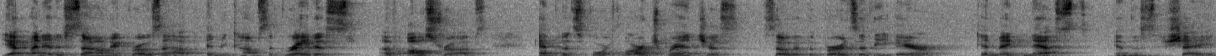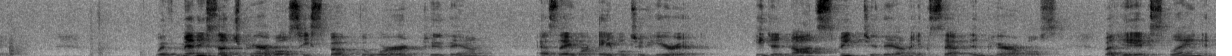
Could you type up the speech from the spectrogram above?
yet when it is sown, it grows up and becomes the greatest of all shrubs, and puts forth large branches so that the birds of the air can make nests in the shade. With many such parables, he spoke the word to them as they were able to hear it. He did not speak to them except in parables, but he explained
